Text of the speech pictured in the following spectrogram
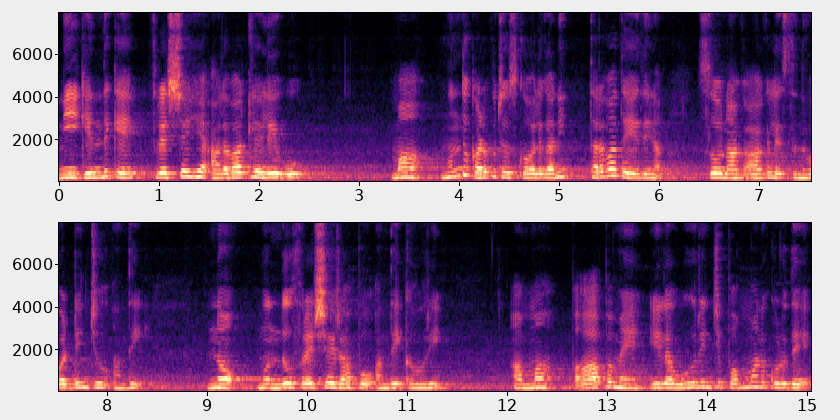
నీకెందుకే? ఫ్రెష్ అయ్యే అలవాట్లే లేవు. మా ముందు కడుపు చూసుకోవాలి కానీ తర్వాత ఏదైనా. సో నాకు ఆకలిస్తుంది వడ్డించు అంది. నో ముందు ఫ్రెష్ అయ్యి అంది గౌరీ. అమ్మ పాపమే ఇలా ఊరించి పొమ్మనకూడదే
